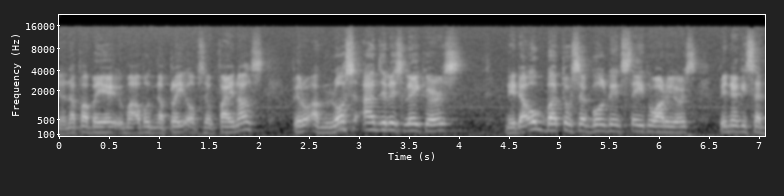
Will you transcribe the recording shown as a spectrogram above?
Nya na pa umaabot nga playoffs sa finals, pero ang Los Angeles Lakers ni daog batok sa Golden State Warriors pinagi sa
